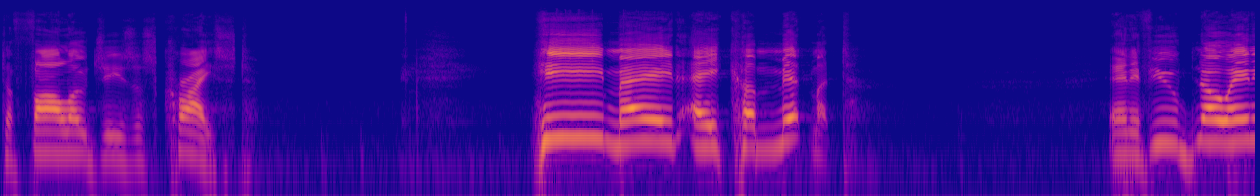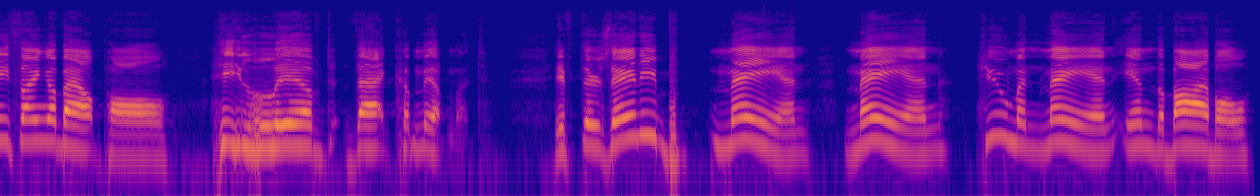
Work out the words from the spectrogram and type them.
to follow Jesus Christ. He made a commitment. And if you know anything about Paul, he lived that commitment. If there's any man, man, human man in the Bible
